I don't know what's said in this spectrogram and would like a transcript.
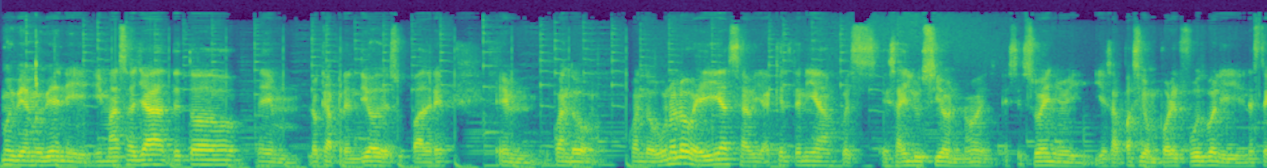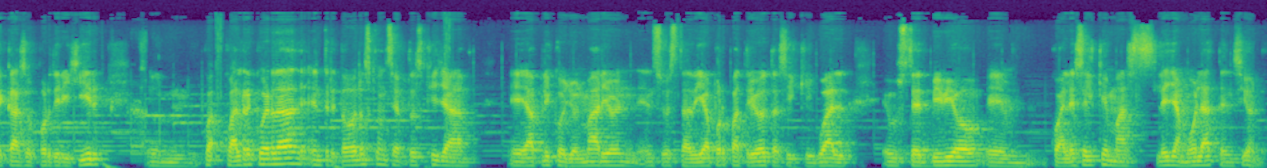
Muy bien, muy bien. Y, más allá de todo em, lo que aprendió de su padre, em, cuando cuando uno lo veía sabía que él tenía pues esa ilusión, ¿no? ese sueño y, esa pasión por el fútbol y en este caso por dirigir. Em, ¿Cuál recuerda entre todos los conceptos que ya eh, aplicó John Mario en, su estadía por Patriotas y que igual eh, usted vivió, em, cuál es el que más le llamó la atención?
